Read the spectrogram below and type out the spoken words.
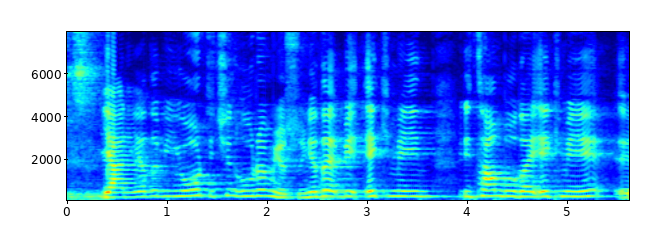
Kesinlikle. Yani ya da bir yoğurt için uğramıyorsun ya da bir ekmeğin bir tam buğday ekmeği e,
